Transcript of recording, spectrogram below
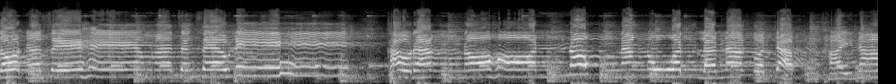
จับโนนน่ะเซงแซงแซวนี่เข้ารังนอนนกนางนวลและนาก็จับไข่เน่า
